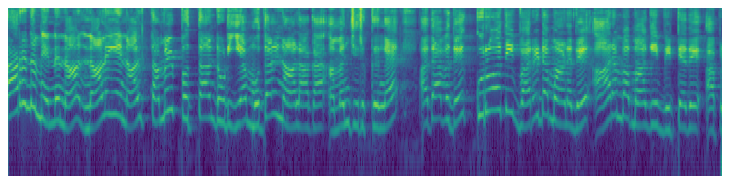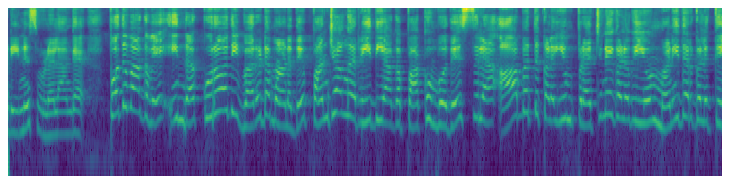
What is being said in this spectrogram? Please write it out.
காரணம் என்னன்னா நாளைய நாள் தமிழ் புத்தாண்டுடைய முதல் நாளாக அமைஞ்சிருக்குங்க. அதாவது குரோதி வருடமானது ஆரம்பமாகி விட்டது அப்படின்னு சொல்லலாங்க. பொதுவாகவே இந்த குரோதி வருடமானது பஞ்சாங்க ரீதியாக பார்க்கும்போது சில ஆபத்துக்களையும் பிரச்சனைகளையும் மனிதர்களுக்கு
